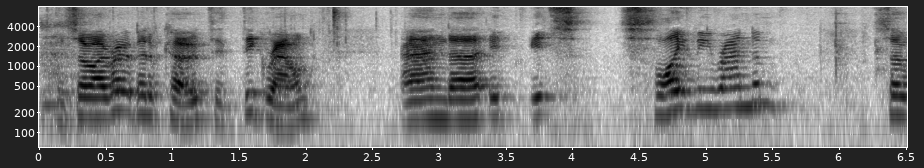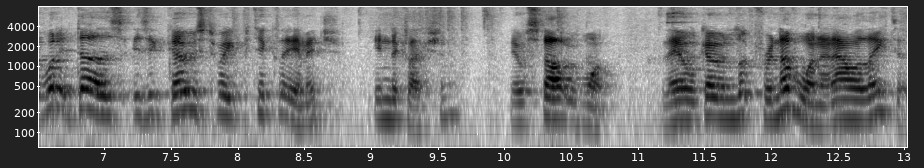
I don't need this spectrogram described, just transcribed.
And so I wrote a bit of code to dig around, and uh, it, it's slightly random. So what it does is it goes to a particular image in the collection. It will start with one. Then it will go and look for another one an hour later,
